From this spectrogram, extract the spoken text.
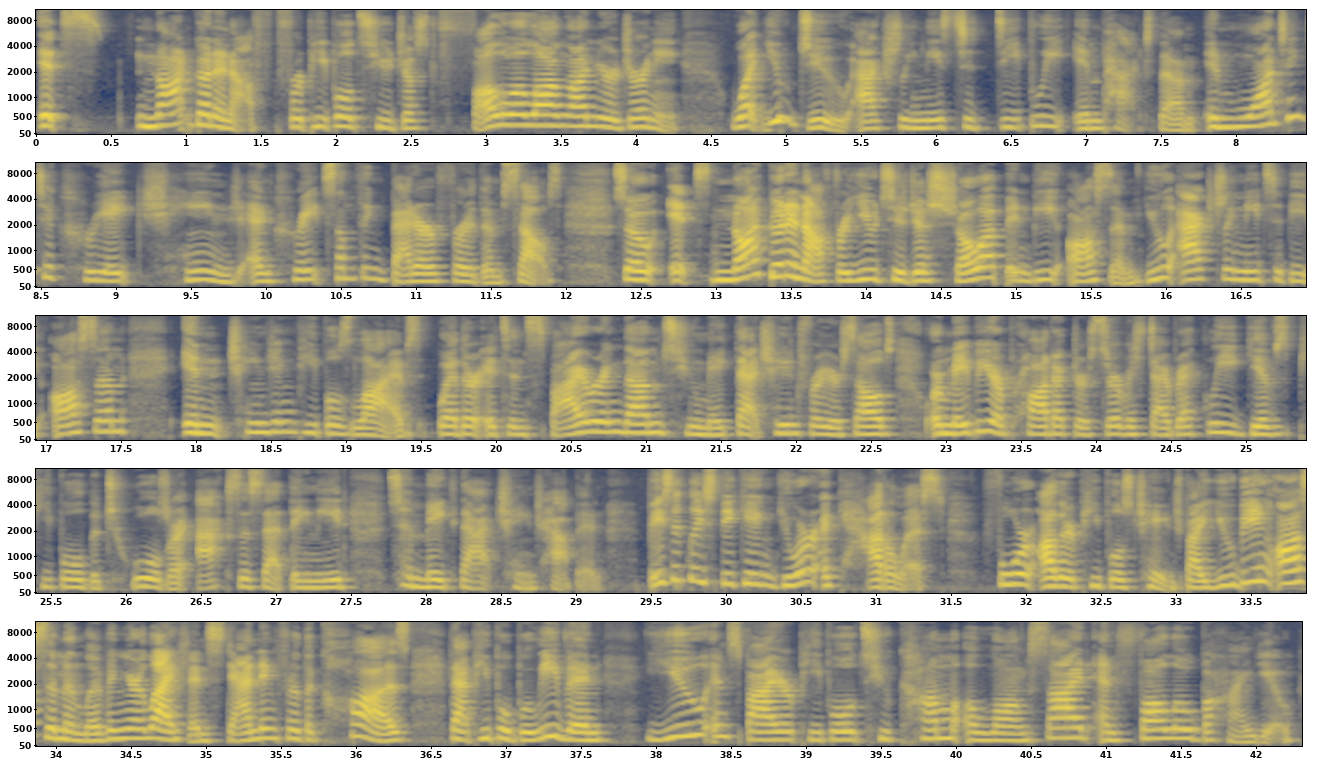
It's not good enough for people to just follow along on your journey what you do actually needs to deeply impact them in wanting to create change and create something better for themselves. So it's not good enough for you to just show up and be awesome. You actually need to be awesome in changing people's lives, whether it's inspiring them to make that change for yourselves, or maybe your product or service directly gives people the tools or access that they need to make that change happen. Basically speaking, you're a catalyst for other people's change. By you being awesome and living your life and standing for the cause that people believe in, you inspire people to come alongside and follow behind you.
